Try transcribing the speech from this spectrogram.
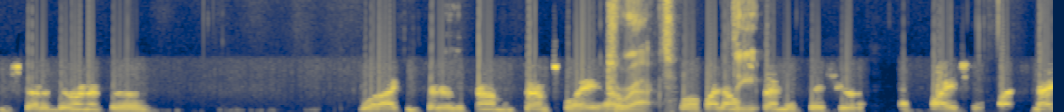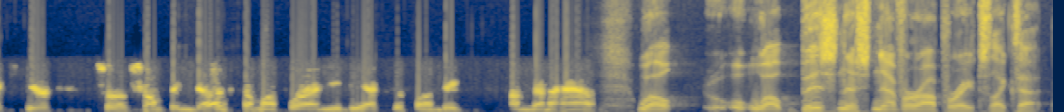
Instead of doing it the what I consider the common sense way. Correct. Well, if I don't the, spend it this year, twice as much next year. So if something does come up where I need the extra funding, I'm going to have. It. Well, well, business never operates like that.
